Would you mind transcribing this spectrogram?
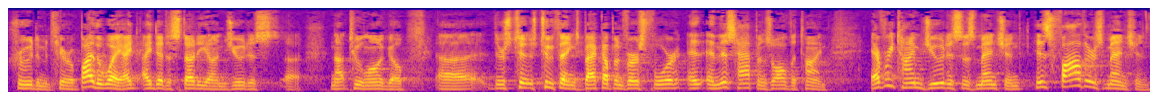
crude and material. By the way, I, I did a study on Judas uh, not too long ago. Uh, there's, two, there's, two, things. Back up in verse 4, and, and this happens all the time. Every time Judas is mentioned, his father's mentioned.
